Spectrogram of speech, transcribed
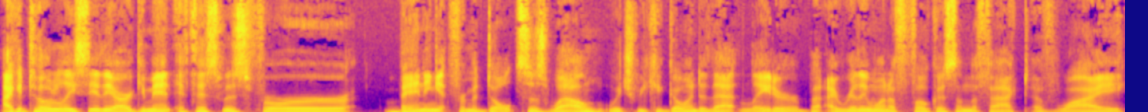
I could totally see the argument if this was for banning it from adults as well, which we could go into that later, but I really want to focus on the fact of why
